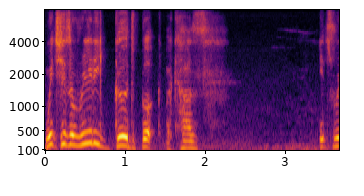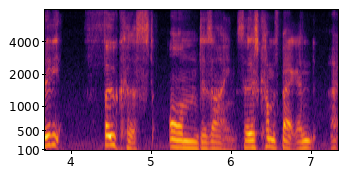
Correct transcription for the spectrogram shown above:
which is a really good book because it's really focused on design. So this comes back and uh,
